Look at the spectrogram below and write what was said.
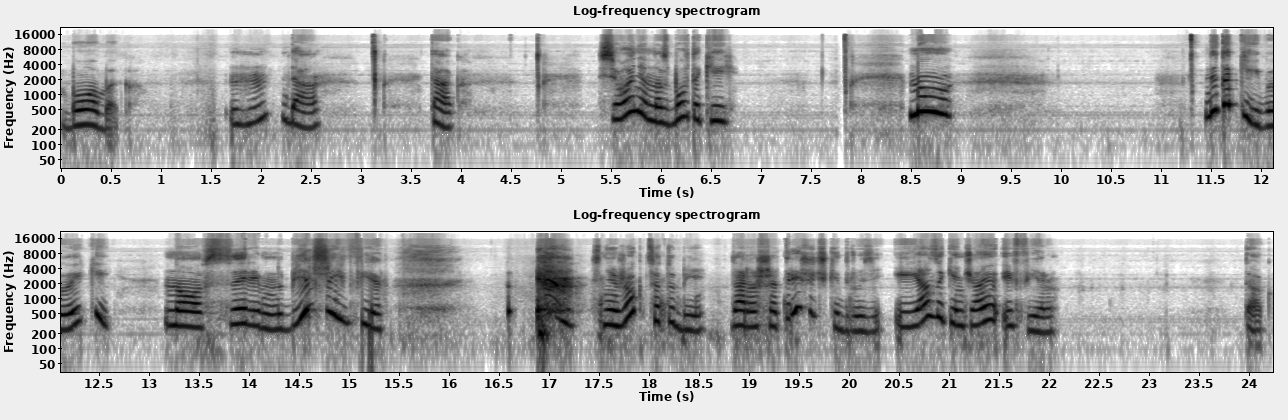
бобик. Угу, да. Так. Сьогодні в нас був такий. Ну, не такий великий, але все рівно більший ефір. Сніжок це тобі. Зараз ще трішечки, друзі, і я закінчаю ефір. Так.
